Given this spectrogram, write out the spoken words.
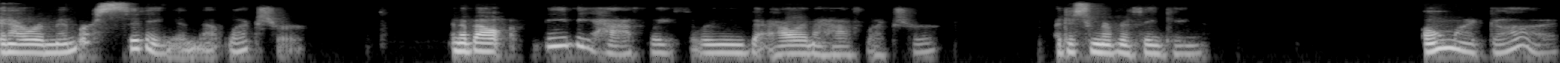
And I remember sitting in that lecture, and about maybe halfway through the hour and a half lecture, I just remember thinking, oh my God,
